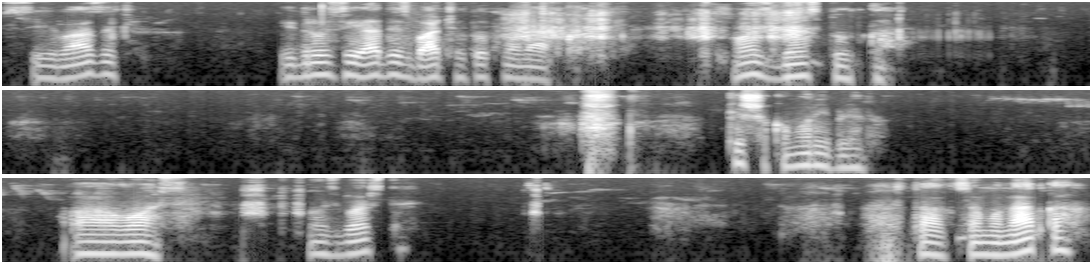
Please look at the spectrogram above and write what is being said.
Всі лазить. І друзі, я десь бачив тут монетку. Ось десь тутка. Киша комарі, блін. А ось. Ось бачите? Так, це монетка.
